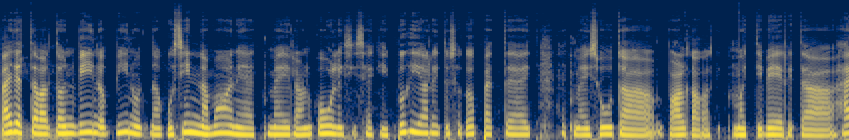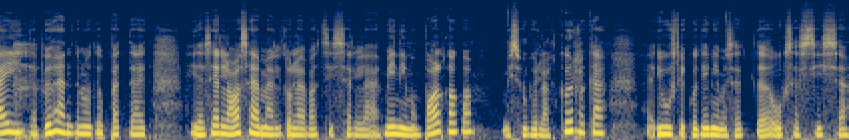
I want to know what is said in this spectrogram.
väidetavalt on viinud, viinud nagu sinnamaani, et meil on koolis isegi põhiharidusega õpetajaid, et me ei suuda palgaga motiveerida häid ja pühendunud õpetajaid ja selle asemel tulevad siis selle miinimumpalgaga mis on küllalt kõrge, juhuslikud inimesed äh, uksest sisse.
